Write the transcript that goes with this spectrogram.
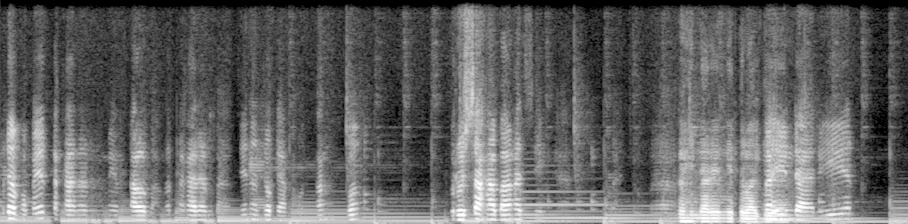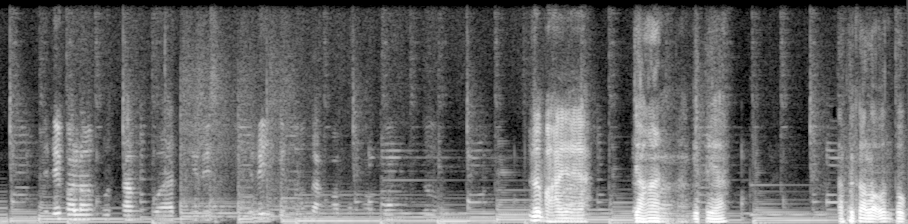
udah pokoknya tekanan mental banget, tekanan batin untuk yang utang gua berusaha banget sih nggak coba Kehindarin itu lagi ya. ngehindarin jadi kalau utang buat diri sendiri itu nggak ngomong-ngomong itu itu bahaya ya. Jangan gitu ya. Tapi kalau untuk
